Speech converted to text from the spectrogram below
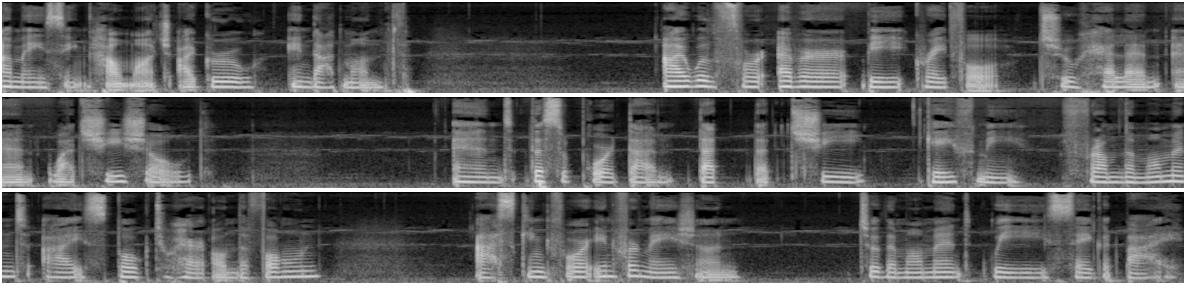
amazing how much I grew in that month. I will forever be grateful to Helen and what she showed. and the support that that that she gave me from the moment I spoke to her on the phone asking for information to the moment we say goodbye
